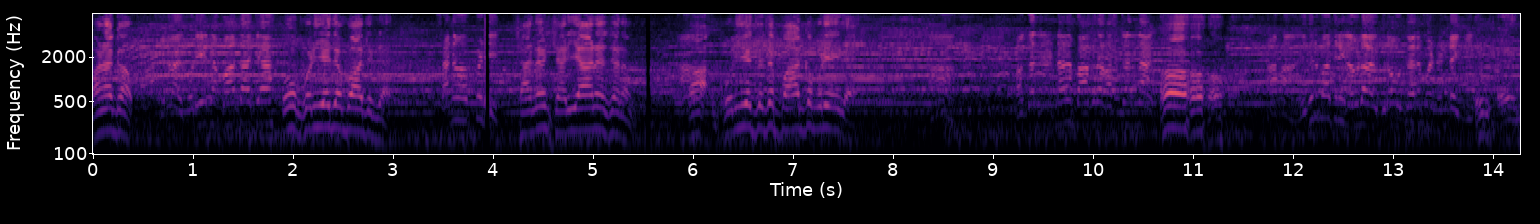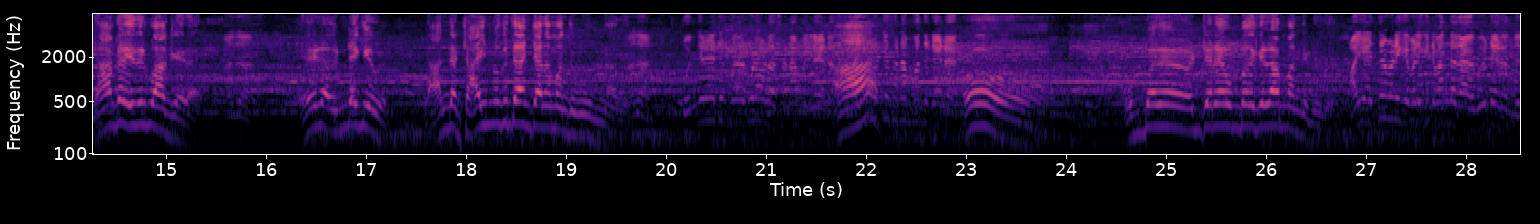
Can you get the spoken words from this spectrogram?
வணக்கம். ஓ கொடியேற்றம் பார்த்துட்டேன். சனம் சரியான சனம். கொடியேற்றத்தை பார்க்க முடியல. நாங்கள் எதிர்பார்க்கல. ஏன்னா இன்றைக்கு அந்த டைமுக்கு தான் ஜனம் வந்து கூடினாரு ஓ. ஒன்பது எட்டரை ஒன்பதுக்கெல்லாம் வந்துடுது. ஐயா எத்தனை மணிக்கு வெளிக்கிட்டு வந்ததா? வீட்டை இருந்து.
